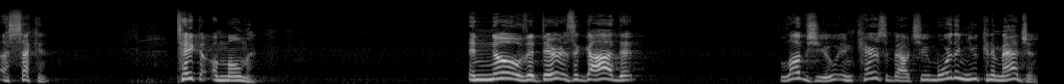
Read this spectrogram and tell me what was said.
a second, take a moment, and know that there is a God that loves you and cares about you more than you can imagine.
